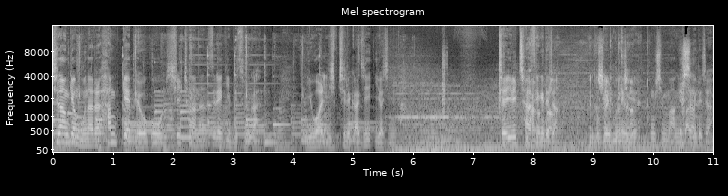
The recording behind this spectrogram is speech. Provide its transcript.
친환경 문화를 함께 배우고 실천하는 쓰레기 미술관 2월 27일까지 이어집니다. 제1차 세계대전 독일군에 의해 통신망이 마비되자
